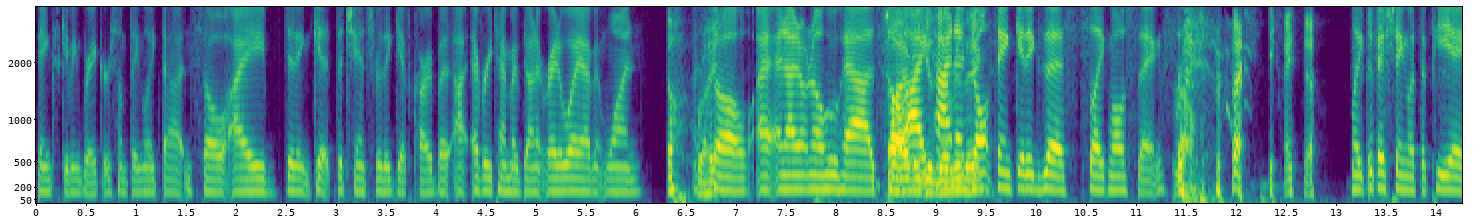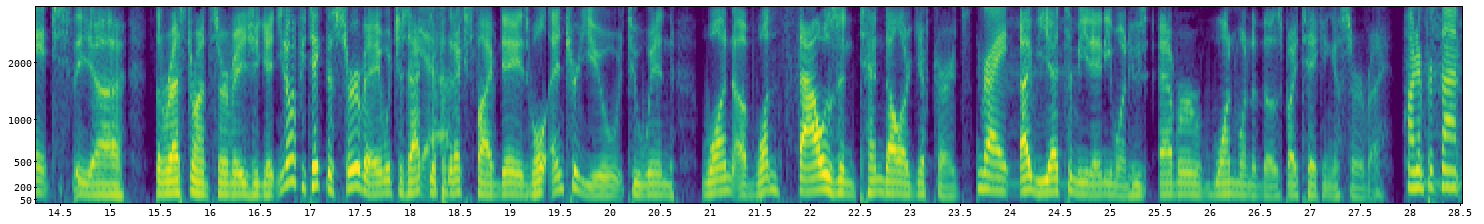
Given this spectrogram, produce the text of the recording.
Thanksgiving break or something like that, and so I didn't get the chance for the gift card. But I, every time I've done it right away, I haven't won. oh, right, So, I, and I don't know who has. So Timing I kind of don't think it exists like most things. So, right, right. Yeah, I know. Like It's- fishing with a It's pH. the uh, the restaurant surveys you get. You know, if you take the survey, which is active Yeah. for the next five days, we'll enter you to win one of one thousand ten dollar gift cards. Right. I've yet to meet anyone who's ever won one of those by taking a survey. 100%.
